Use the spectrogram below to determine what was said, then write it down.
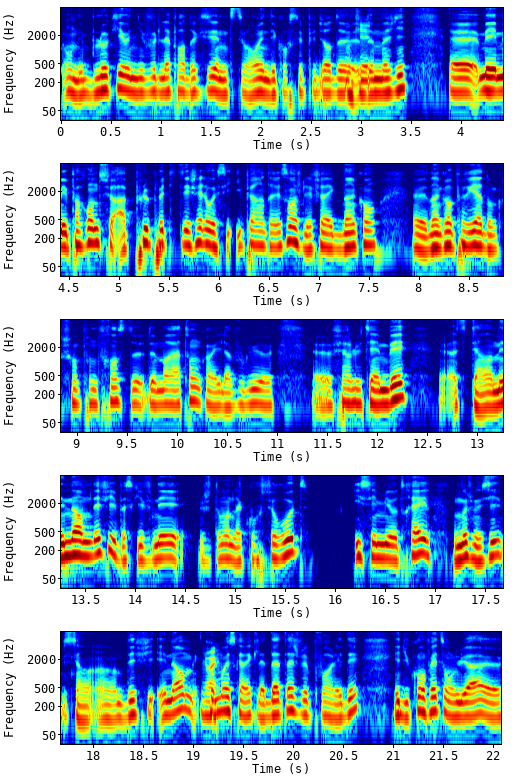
On est bloqué au niveau de l'apport d'oxygène. C'était vraiment une des courses les plus dures de, ma vie. Euh, mais, mais par contre, sur, à plus petite échelle, ouais, c'est hyper intéressant. Je l'ai fait avec Duncan, euh, Duncan Peria, donc champion de France de, de marathon, quand il a voulu euh, euh, faire l'UTMB. C'était un énorme défi parce qu'il venait justement de la course sur route. Il s'est mis au trail. Donc moi, je me suis dit, c'est un, un défi énorme. Ouais. Comment est-ce qu'avec la data, je vais pouvoir l'aider? Et du coup, en fait, on lui a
